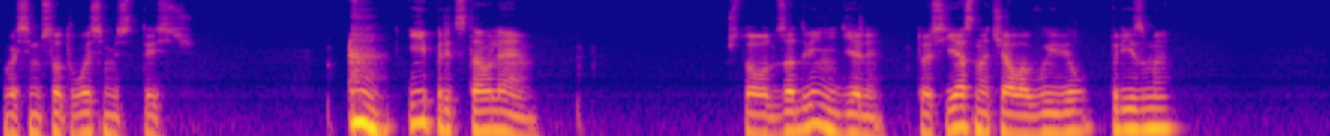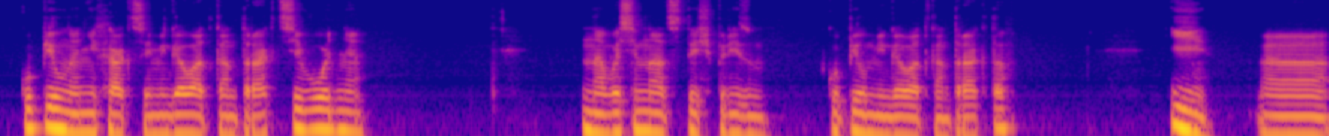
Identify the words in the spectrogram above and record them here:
880 тысяч. И представляем, что вот за две недели, то есть я сначала вывел призмы, купил на них акции мегаватт контракт сегодня на 18 тысяч призм, купил мегаватт контрактов. И э,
